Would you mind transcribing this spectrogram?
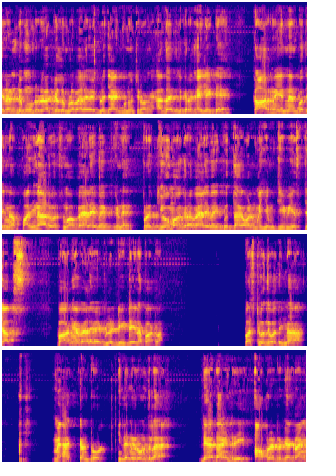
இரண்டு மூன்று நாட்களில் உங்களை வேலைவாய்ப்பில் ஜாயின் பண்ண வச்சிருவாங்க. அதான் இதில் இருக்கிற ஹைலைட்டு காரணம் என்னன்னு பார்த்தீங்கன்னா பதினாலு வருஷமா வேலை வாய்ப்புக்குன்னு பிரத்யோகமாகிற வேலை வாய்ப்பு தகவல் மையம் ஜிவிஎஸ் ஜாப்ஸ் வாங்க வேலை வாய்ப்பில் டீட்டெயிலாக பார்க்கலாம். ஃபர்ஸ்ட் வந்து பார்த்தீங்கன்னா மேக் கண்ட்ரோல் இந்த நிறுவனத்தில் டேட்டா என்ட்ரி ஆப்ரேட்டர் கேட்குறாங்க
